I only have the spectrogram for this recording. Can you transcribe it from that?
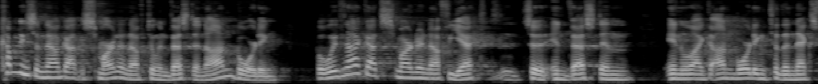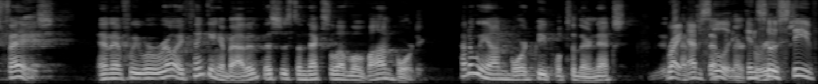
companies have now gotten smart enough to invest in onboarding, but we've not got smart enough yet to invest in in like onboarding to the next phase. And if we were really thinking about it, this is the next level of onboarding. How do we onboard people to their next right? Absolutely. And so, Steve,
